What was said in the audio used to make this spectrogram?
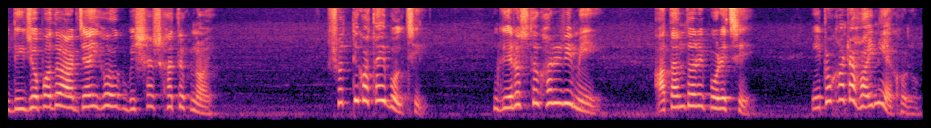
দ্বিজপদ আর যাই হোক, বিশ্বাসঘাতক নয়। সত্যি কথাই বলছি গেরস্থ ঘরেরই মেয়ে, আতান্তরে পড়েছে। এঁটো কাঁটা হয়নি এখনও।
